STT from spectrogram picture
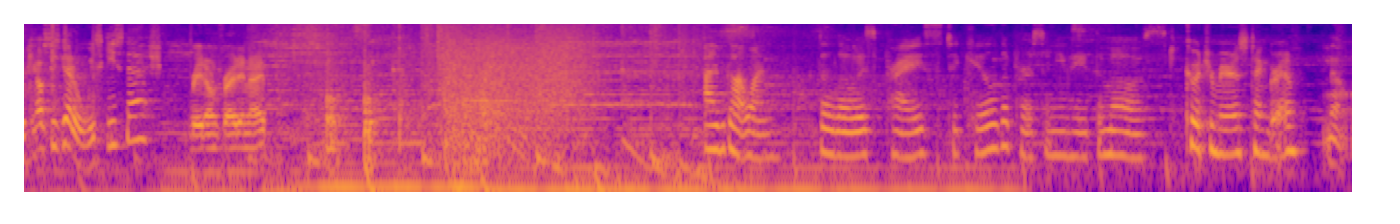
Bukowski's got a whiskey stash? Raid on Friday night? I've got one. The lowest price to kill the person you hate the most. Coach Ramirez, 10 grand. No,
